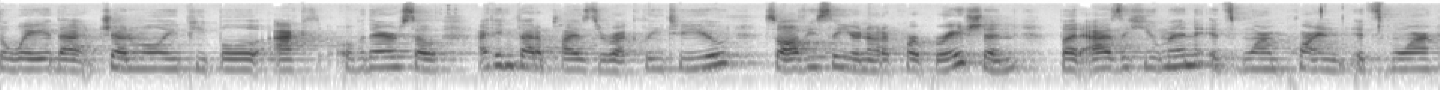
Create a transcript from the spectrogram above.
the way that generally people act over there. So i think that applies directly to you. So obviously you're not a corporation but as a human it's more important. It's more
